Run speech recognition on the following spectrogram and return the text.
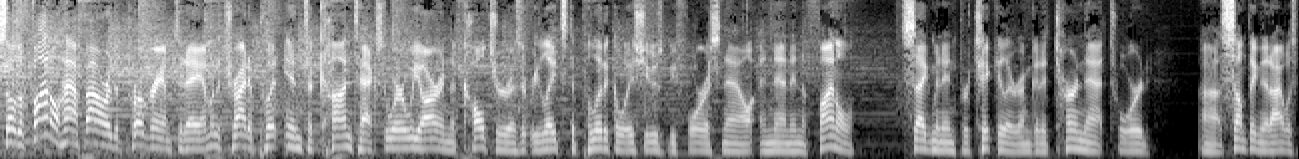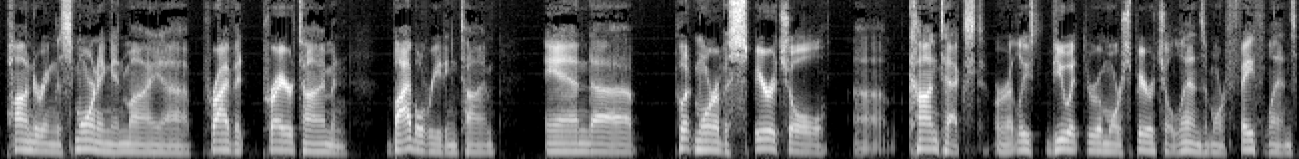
So, the final half hour of the program today, I'm going to try to put into context where we are in the culture as it relates to political issues before us now. And then in the final segment in particular, I'm going to turn that toward uh, something that I was pondering this morning in my uh, private prayer time and Bible reading time and uh, put more of a spiritual um, context, or at least view it through a more spiritual lens, a more faith lens,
